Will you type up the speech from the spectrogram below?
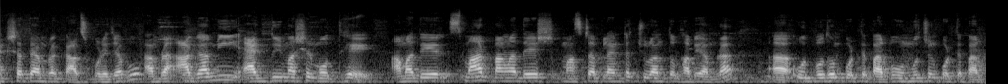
একসাথে আমরা কাজ করে যাব। আমরা আগামী এক দুই মাসের মধ্যে আমাদের স্মার্ট বাংলাদেশ মাস্টার প্ল্যানটা চূড়ান্তভাবে আমরা উদ্বোধন করতে পারব, উন্মোচন করতে পারব।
